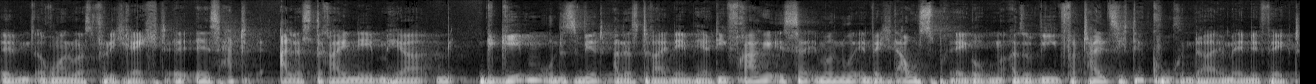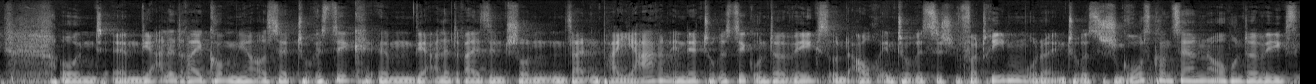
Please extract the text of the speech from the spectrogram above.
ähm, Roman, du hast völlig recht. Äh, es hat alles drei nebenher gegeben und es wird alles drei nebenher. Die Frage ist ja immer nur, in welchen Ausprägungen, also wie verteilt sich der Kuchen da im Endeffekt. Und ähm, wir alle drei kommen ja aus der Touristik. Ähm, wir alle drei sind schon seit ein paar Jahren in der Touristik unterwegs und auch in touristischen Vertrieben oder in touristischen Großkonzernen auch unterwegs.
